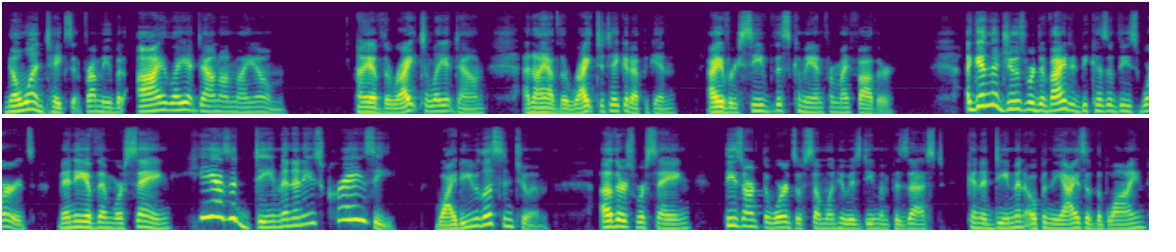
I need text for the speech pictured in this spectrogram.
No one takes it from me, but I lay it down on my own. I have the right to lay it down, and I have the right to take it up again. I have received this command from my Father. Again, the Jews were divided because of these words. Many of them were saying, He has a demon and he's crazy. Why do you listen to him? Others were saying, These aren't the words of someone who is demon possessed. Can a demon open the eyes of the blind?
